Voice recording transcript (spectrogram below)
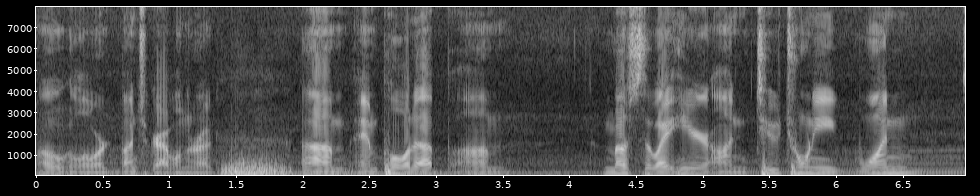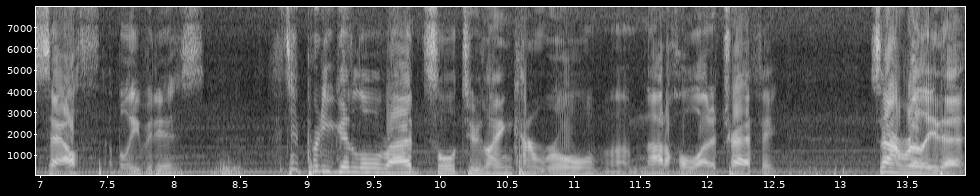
oh lord, bunch of gravel on the road, um, and pull it up um, most of the way here on 221 South, I believe it is. It's a pretty good little ride. It's a little two-lane, kind of rural, um, not a whole lot of traffic. It's not really that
